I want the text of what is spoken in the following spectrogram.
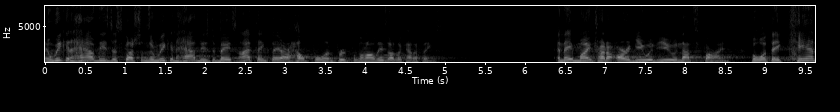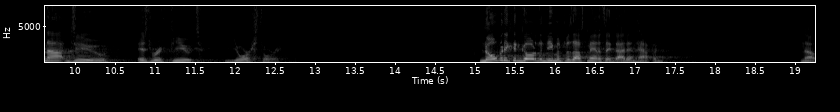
And we can have these discussions and we can have these debates, and I think they are helpful and fruitful and all these other kind of things. And they might try to argue with you, and that's fine. But what they cannot do is refute your story. Nobody could go to the demon possessed man and say, That didn't happen. No,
